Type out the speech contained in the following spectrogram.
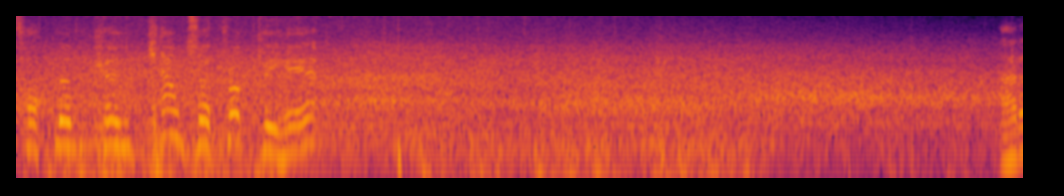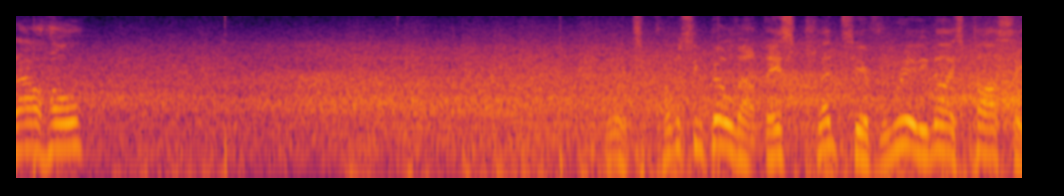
Tottenham can counter promptly here. Araujo it's a promising build-up, this. Plenty of really nice passing.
